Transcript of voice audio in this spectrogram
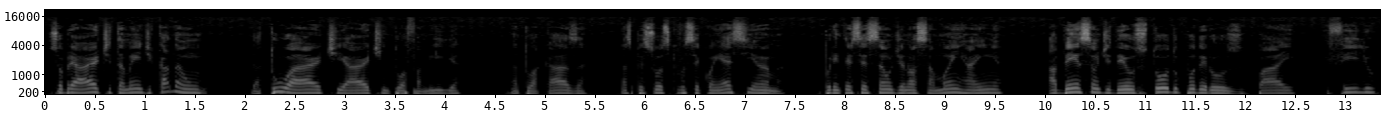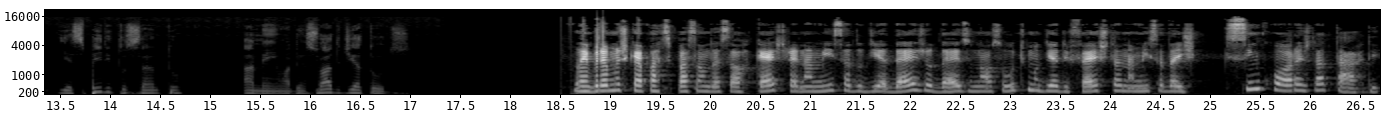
sobre a arte também de cada um da tua arte e a arte em tua família, na tua casa, nas pessoas que você conhece e ama. Por intercessão de nossa Mãe Rainha, a bênção de Deus Todo-Poderoso, Pai, Filho e Espírito Santo. Amém. Um abençoado dia a todos. Lembramos que a participação dessa orquestra é na missa do dia 10 do 10, o nosso último dia de festa, na missa das 5 horas da tarde.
